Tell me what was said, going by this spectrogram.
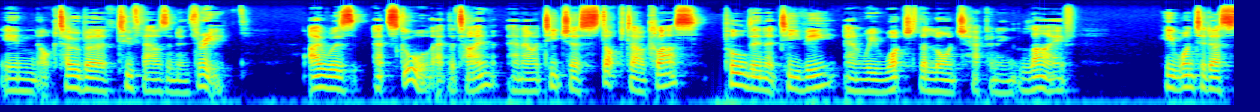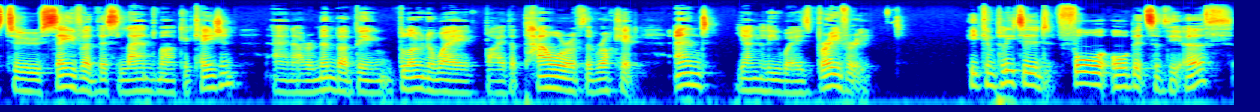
in October 2003. I was at school at the time, and our teacher stopped our class, pulled in a TV, and we watched the launch happening live. He wanted us to savor this landmark occasion, and I remember being blown away by the power of the rocket and Yang Li Wei's bravery. He completed four orbits of the Earth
